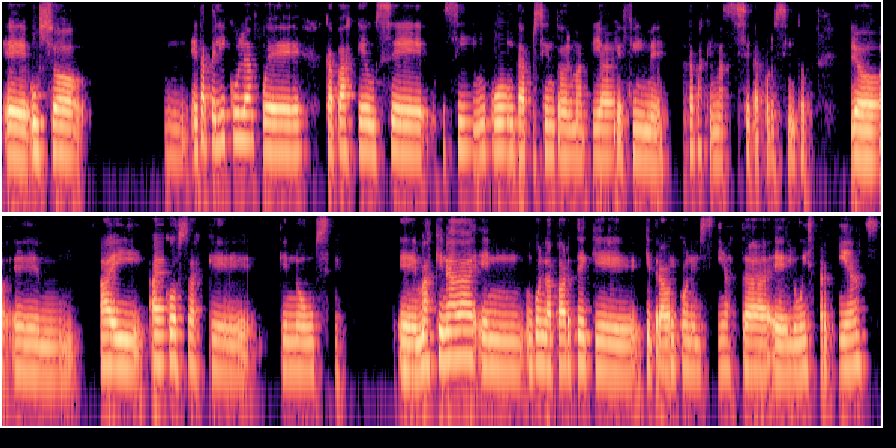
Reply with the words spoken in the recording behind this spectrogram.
Eh, uso. Mm, esta película fue capaz que usé 50% del material que filmé, capaz que más, 60%. Pero em, hay, cosas que, que no usé. Eh, más que nada en, en la parte que, que, trabajé con el cineasta eh, Luis Artías,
